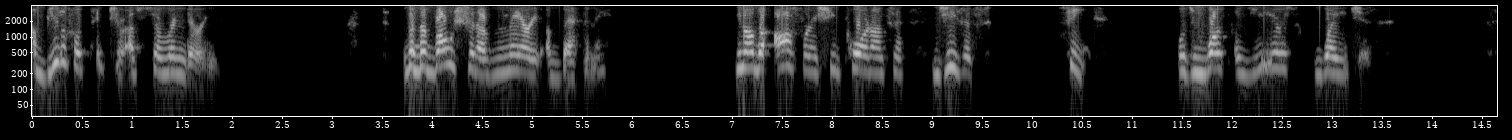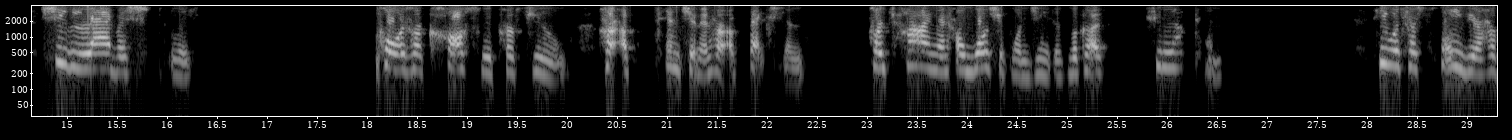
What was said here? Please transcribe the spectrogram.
a beautiful picture of surrendering. The devotion of Mary of Bethany. You know, the offering she poured onto Jesus' feet was worth a year's wages. She lavishly poured her costly perfume, her attention and her affections, her time and her worship on Jesus because she loved him. He was her savior, her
